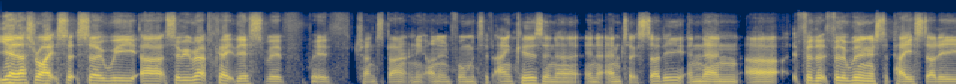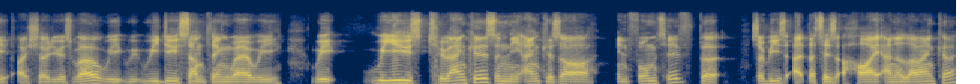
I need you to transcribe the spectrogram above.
Yeah, that's right. So, so we uh, so we replicate this with with transparently uninformative anchors in a in an MTurk study, and then uh, for the for the willingness to pay study I showed you as well, we, we we do something where we we we use two anchors, and the anchors are informative, but so we use uh, that is a high and a low anchor,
